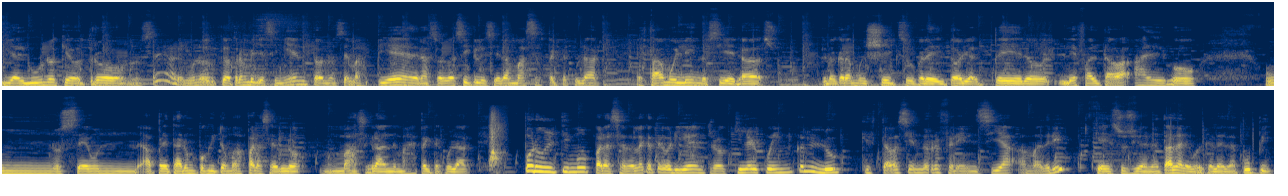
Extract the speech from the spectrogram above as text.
y alguno que otro, no sé, alguno que otro embellecimiento, no sé, más piedras o algo así que lo hiciera más espectacular. Estaba muy lindo, sí, era, creo que era muy chic, super editorial, pero le faltaba algo, un, no sé, un apretar un poquito más para hacerlo más grande, más espectacular. Por último, para cerrar la categoría, entró Killer Queen con un look que estaba haciendo referencia a Madrid, que es su ciudad natal, al igual que la de la Pupi.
